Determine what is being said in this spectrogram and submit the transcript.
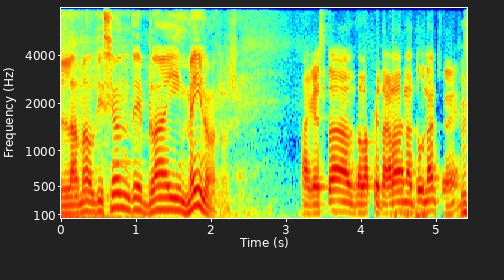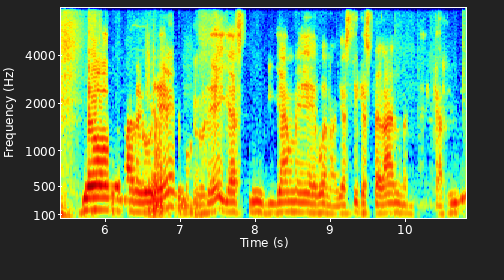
La maldición de Bly Manor. Aquesta de les que t'agraden a tu, Nacho, eh? Jo la veuré, la veuré, ja estic, ja me, bueno, ja estic esperant que arribi.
